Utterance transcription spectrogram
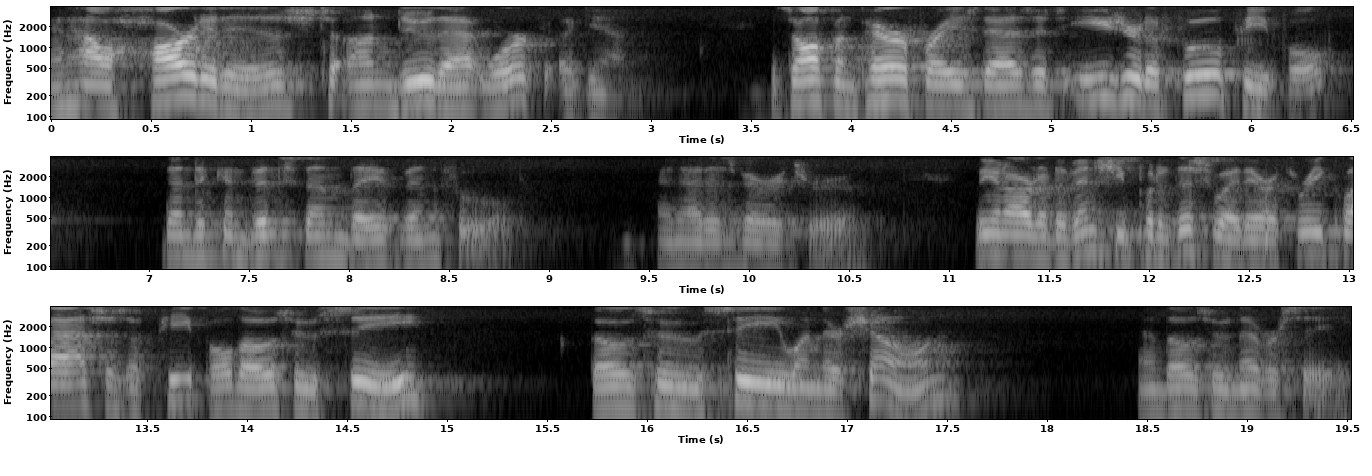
and how hard it is to undo that work again. It's often paraphrased as it's easier to fool people than to convince them they've been fooled. And that is very true. Leonardo da Vinci put it this way there are three classes of people those who see, those who see when they're shown, and those who never see.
